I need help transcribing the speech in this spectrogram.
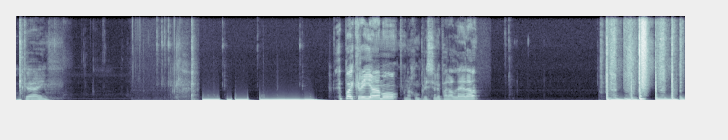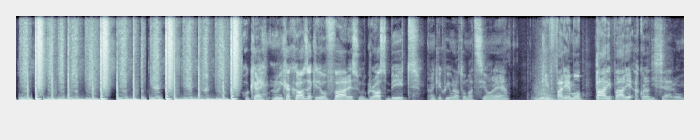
ok. E poi creiamo una compressione parallela ok l'unica cosa che devo fare sul gross beat anche qui un'automazione che faremo pari pari a quella di serum.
